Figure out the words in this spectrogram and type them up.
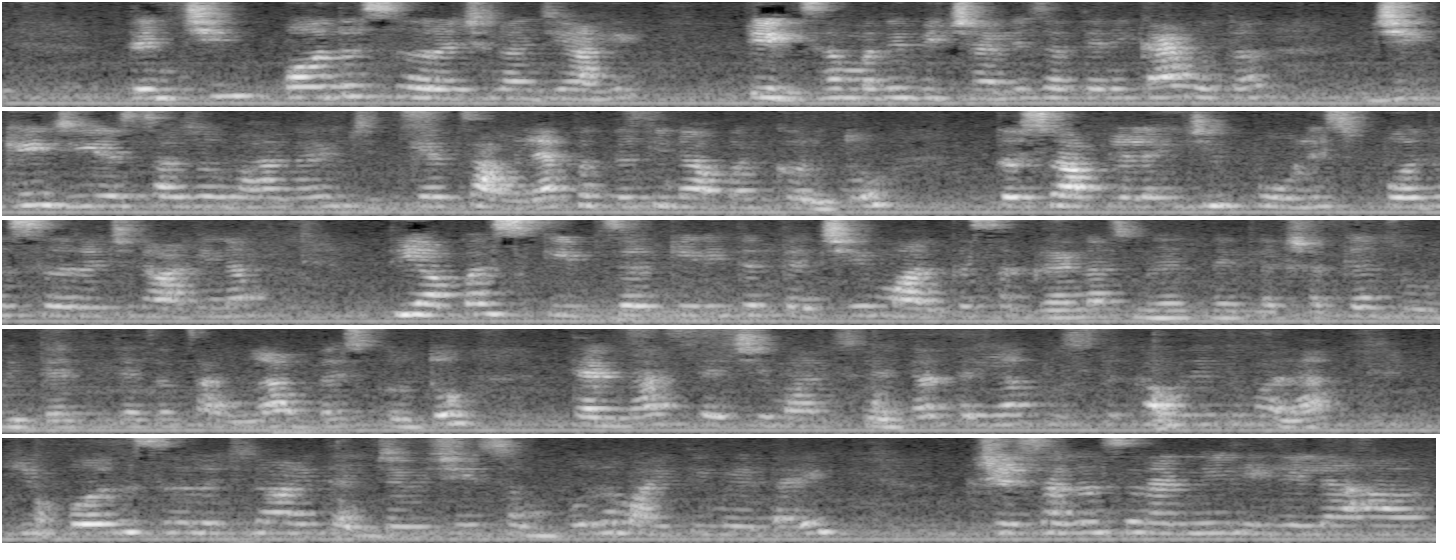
त्यांची पद संरचना जी आहे ती एक्झाममध्ये विचारली जाते आणि काय होतं? जी के जी एस चा जो भाग आहे जितक्या चांगल्या पद्धतीने आपण करतो तसं आपल्याला ही जी पोलीस पद संरचना आहे ना ती आपण स्किप जर केली तर त्याचे मार्क सगळ्यांनाच मिळत नाहीत लक्षात घ्या. जो विद्यार्थी त्याचा चांगला अभ्यास करतो त्यांनाच त्याचे मार्क्स मिळतात. तर या पुस्तकामध्ये तुम्हाला ही पद संरचना आणि त्यांच्याविषयी संपूर्ण माहिती मिळत आहे. क्षीरसागर सरांनी लिहिलेला हा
